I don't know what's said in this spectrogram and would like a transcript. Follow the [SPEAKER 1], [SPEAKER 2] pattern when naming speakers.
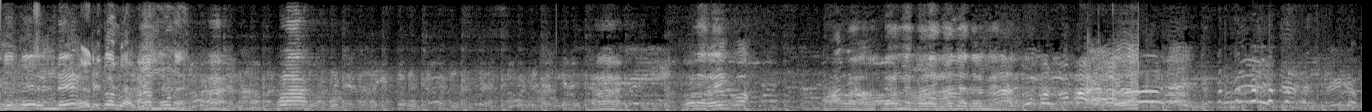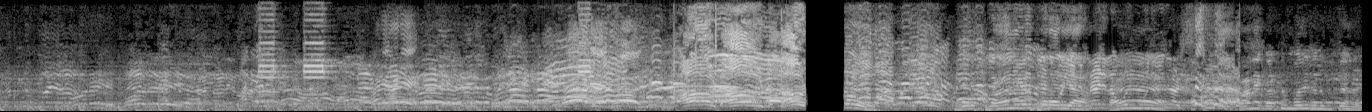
[SPEAKER 1] ரெண்டு.
[SPEAKER 2] எடுத்துக்கலாமே
[SPEAKER 1] ஆ மூணு. ஆ போலாம் ஆ போலாம் ரைட் பார்க்கலாம் அது திறமை போலாம் ராஜா திறமை. ஒரு பிளானோட போறாரியா பிளானை கட்டும் போதே கண்டுபிடிச்சாங்க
